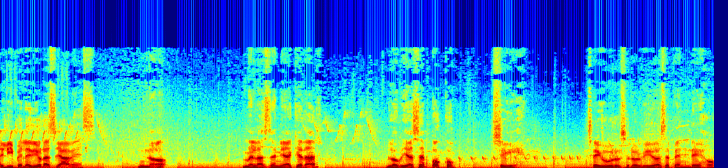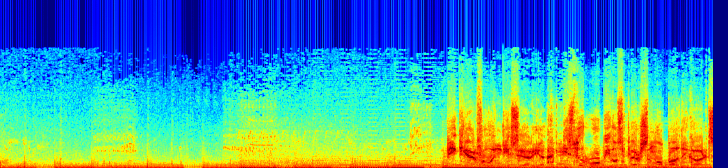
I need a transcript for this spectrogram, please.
¿Felipe le dio las llaves? No. ¿Me las tenía que dar? Lo vi hace poco. Sí. Seguro se lo olvidó a ese pendejo. Be careful in this area. Mr. Rubio's personal bodyguards,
